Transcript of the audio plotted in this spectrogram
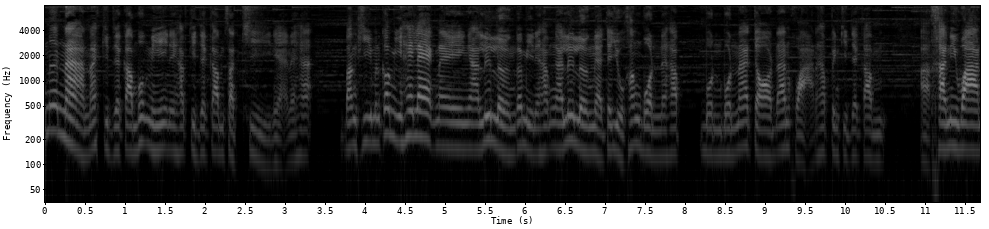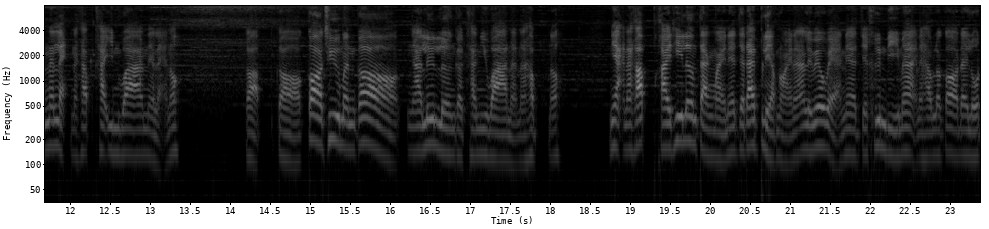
เนิ่นนานนะกิจกรรมพวกนี้นะครับ กิจกรรมสัตว์ขี่เนี่ยนะฮะ บางทีมันก็มีให้แลกในงานลื่นเริงก็มีนะครับ งานลื่นเริงเนี่ยจะอยู่ข้างบนนะครับ บนบนหน้าจอด้านขวานะครับ เป็นกิจกรรมคานิวานนั่นแหละนะครับคาอินวานเนี่ยแหละเนาะก็ก็ก็ชื่อมันก็งานลื่นเริงกับคานิวานะนะครับเนาะเนี่ยนะครับใครที่เริ่มแต่งใหม่เนี่ยจะได้เปรียบหน่อยนะเลเวลแหวนเนี่ยจะขึ้นดีมากนะครับ แล้วก็ได้ลด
